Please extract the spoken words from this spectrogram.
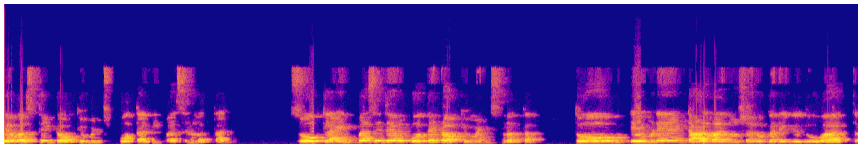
વ્યવસ્થિત ડોક્યુમેન્ટ્સ પોતાની પાસે હતા સો ક્લાયન્ટ પાસે જ્યારે પોતે ડોક્યુમેન્ટ્સ નતા, તો એમણે ટાળવાનું શરૂ કરી દીધું વાત.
